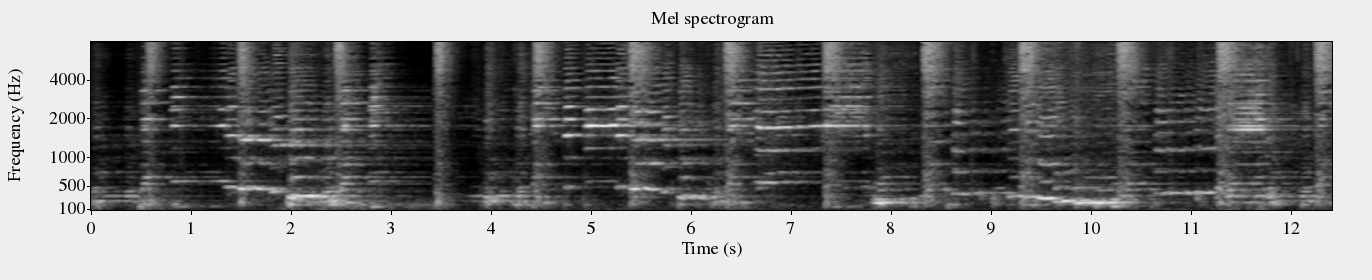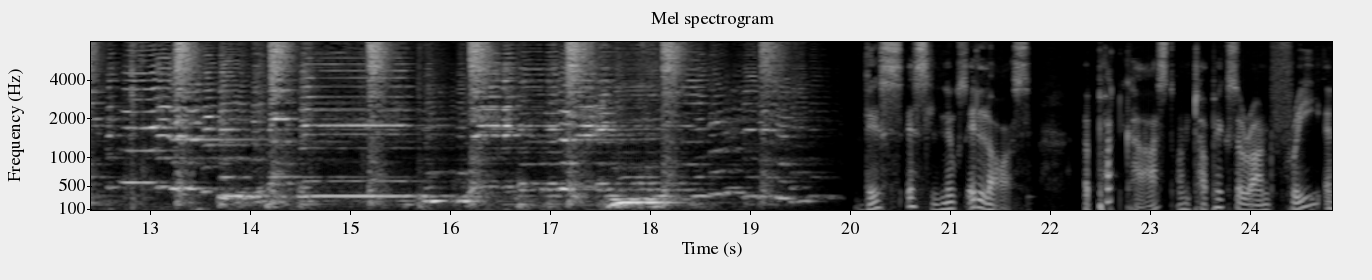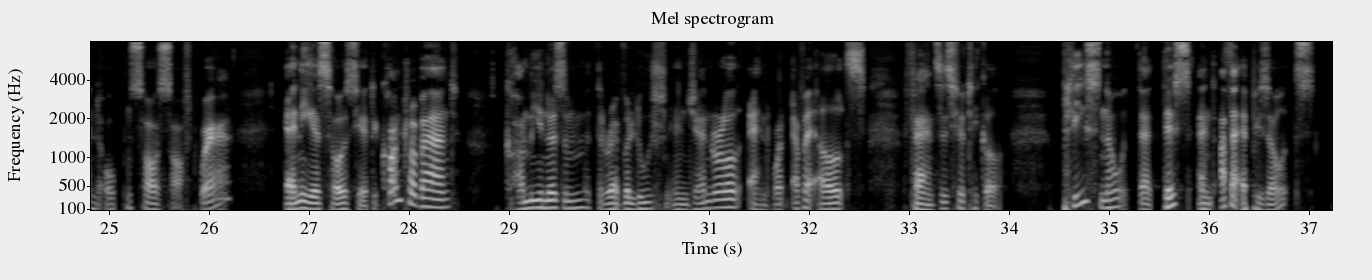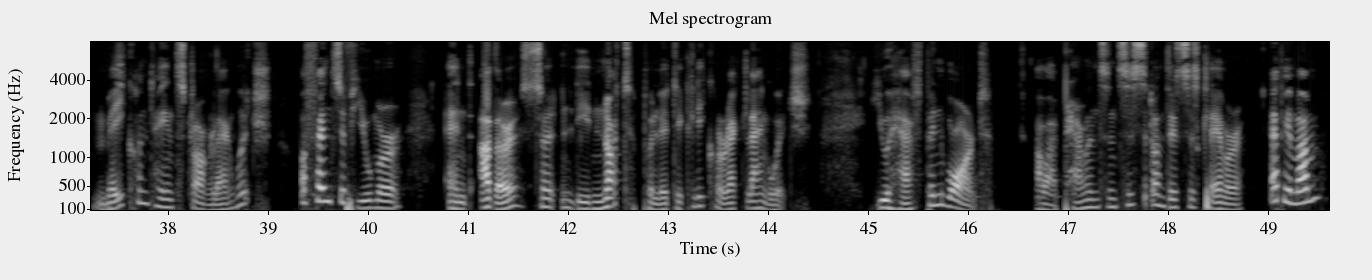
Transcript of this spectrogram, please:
This is Linux Inlaws, a podcast on topics around free and open source software, any associated contraband, communism, the revolution in general, and whatever else fancies your tickle. Please note that this and other episodes may contain strong language, offensive humor, and other certainly not politically correct language. You have been warned. Our parents insisted on this disclaimer. Happy mum?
